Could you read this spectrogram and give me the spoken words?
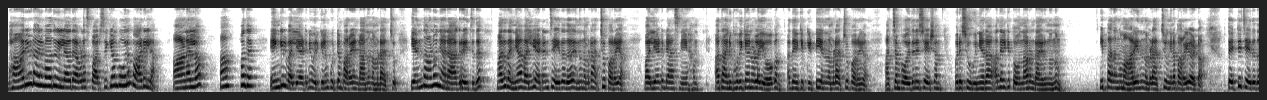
ഭാര്യയുടെ അനുവാദം ഇല്ലാതെ അവളെ സ്പർശിക്കാൻ പോലും പാടില്ല. ആണല്ലോ? ആ അതെ. എങ്കിൽ വല്യേട്ടനെ ഒരിക്കലും കുറ്റം പറയണ്ടെന്ന് നമ്മുടെ അച്ചു. എന്താണോ ഞാൻ ആഗ്രഹിച്ചത് അത് തന്നെയാ വല്യേട്ടൻ ചെയ്തത് എന്ന് നമ്മുടെ അച്ചു പറയാം. വല്യേട്ടന്റെ ആ സ്നേഹം അത് അനുഭവിക്കാനുള്ള യോഗം അതെനിക്ക് കിട്ടിയെന്ന് നമ്മുടെ അച്ചു പറയുക അച്ഛൻ പോയതിനു ശേഷം ഒരു ശൂന്യത അതെനിക്ക് തോന്നാറുണ്ടായിരുന്നെന്നും ഇപ്പം അതങ്ങ് മാറിയെന്ന് നമ്മുടെ അച്ചു ഇങ്ങനെ പറയുക കേട്ടോ. തെറ്റ് ചെയ്തത്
